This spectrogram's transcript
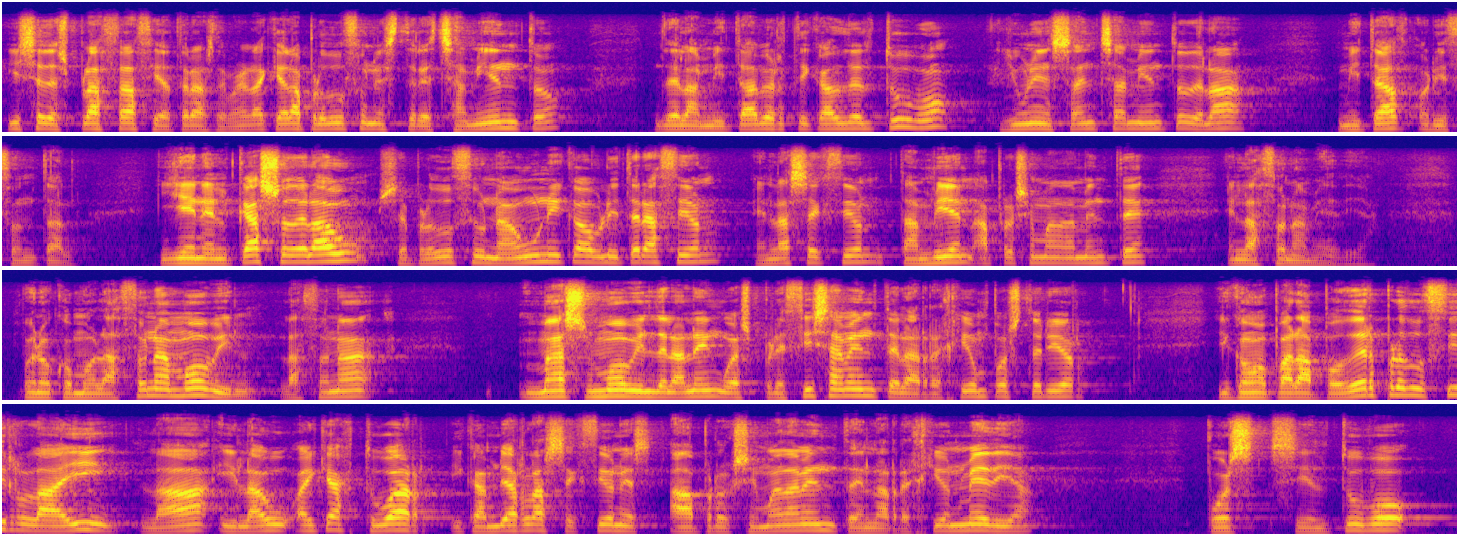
y se desplaza hacia atrás, de manera que ahora produce un estrechamiento de la mitad vertical del tubo y un ensanchamiento de la mitad horizontal. Y en el caso de la U se produce una única obliteración en la sección, también aproximadamente en la zona media. Bueno, como la zona móvil, la zona más móvil de la lengua es precisamente la región posterior, y como para poder producir la I, la A y la U hay que actuar y cambiar las secciones aproximadamente en la región media, pues si el tubo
